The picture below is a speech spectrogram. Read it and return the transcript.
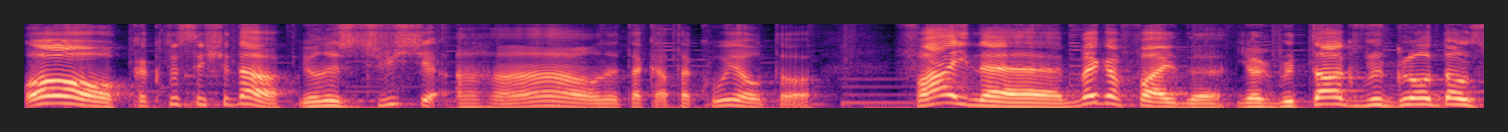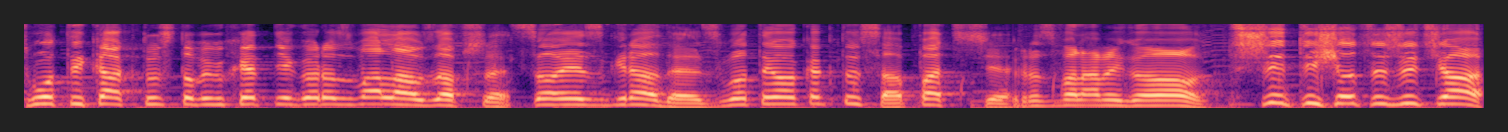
O! Kaktusy się da. I one rzeczywiście. Aha, one tak atakują to. Fajne, mega fajne. Jakby tak wyglądał złoty kaktus, to bym chętnie go rozwalał zawsze. Co jest grane? Złotego kaktusa, patrzcie. Rozwalamy go. 3000 życia!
